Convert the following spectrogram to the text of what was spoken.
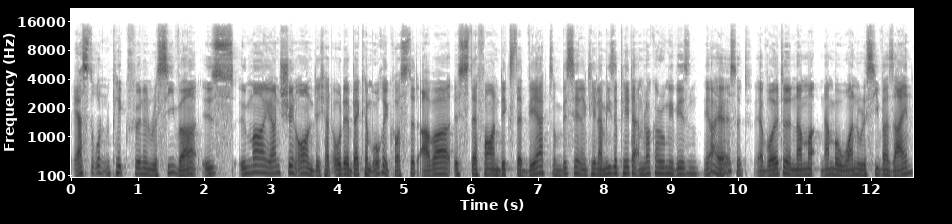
Erstrunden-Pick für einen Receiver ist immer ganz schön ordentlich. Hat Odell Beckham auch gekostet, aber ist Stefan Dix das wert? So ein bisschen ein kleiner Miesepeter im Lockerroom gewesen? Ja, er ist es. Er wollte Number One Receiver sein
